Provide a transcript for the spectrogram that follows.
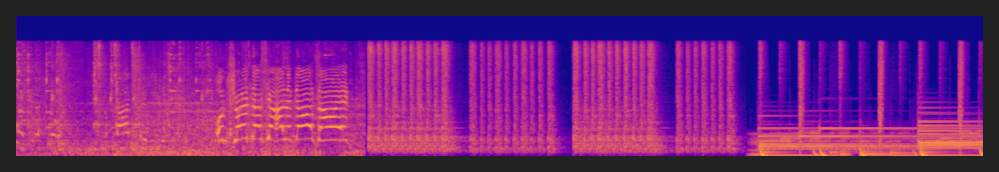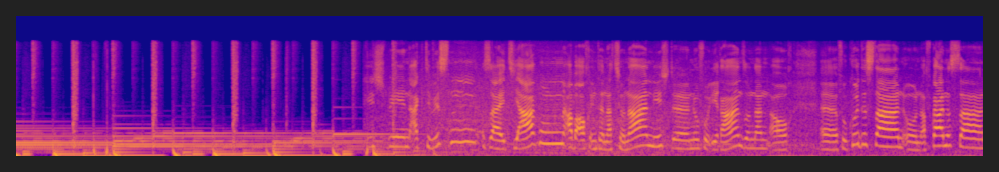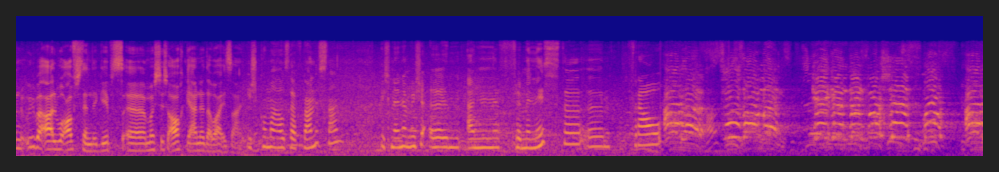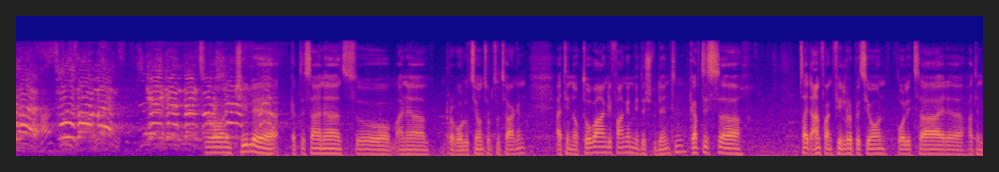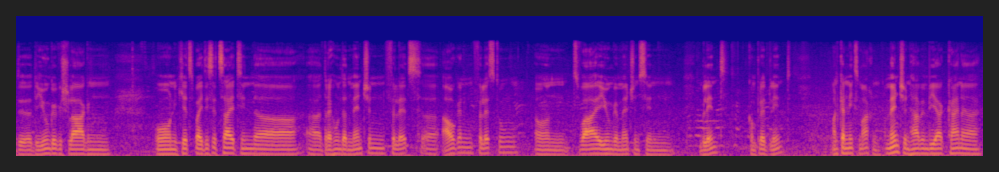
für. Und schön, dass ihr alle da seid! Ich bin Aktivisten seit Jahren, aber auch international, nicht äh, nur für Iran, sondern auch äh, für Kurdistan und Afghanistan. Überall, wo Aufstände gibt, äh, möchte ich auch gerne dabei sein. Ich komme aus Afghanistan. Ich nenne mich äh, eine Feministe äh, Frau. Alle zusammen gegen den Faschismus! Alle zusammen gegen den Faschismus! So in Chile gibt es eine, so eine Revolution sozusagen. Hat im Oktober angefangen mit den Studenten. Gab es äh, seit Anfang viel Repression. Polizei äh, hatten die, die Jünger geschlagen. Und jetzt bei dieser Zeit sind äh, 300 Menschen verletzt, äh, Augenverletzungen. Und zwei junge Menschen sind blind, komplett blind. Man kann nichts machen. Menschen haben wir keine,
